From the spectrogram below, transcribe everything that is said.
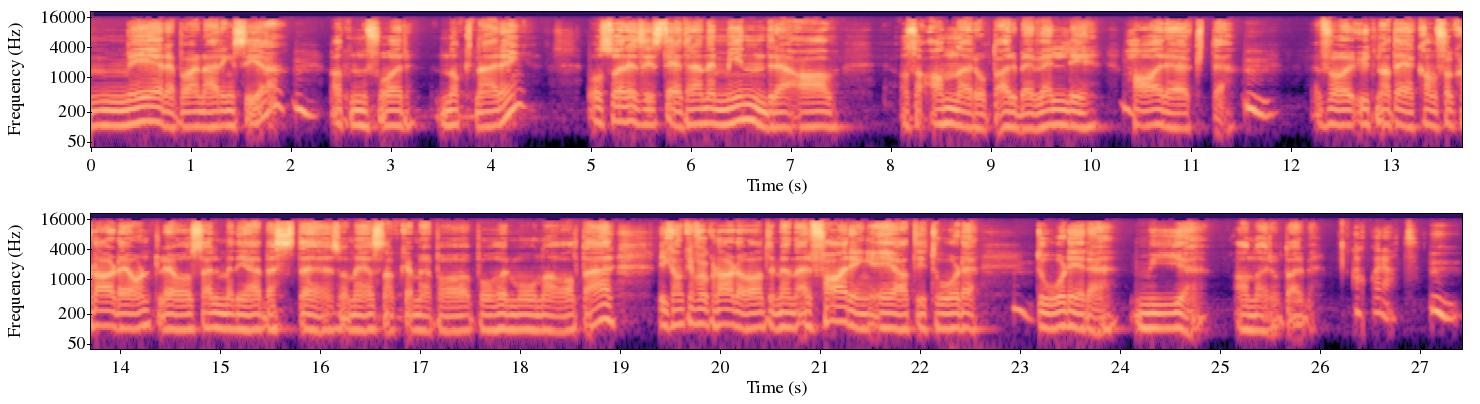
mer på ernæringssida, at en får nok næring. Og så er det siste, jeg trener mindre av altså anaeropt arbeid, veldig harde økter. For uten at jeg kan forklare det ordentlig, og selv med de beste som jeg snakker med på, på hormoner og alt det her, vi kan ikke forklare det, men erfaring er at de tåler dårligere mye anaerobt arbeid. Akkurat. Mm.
